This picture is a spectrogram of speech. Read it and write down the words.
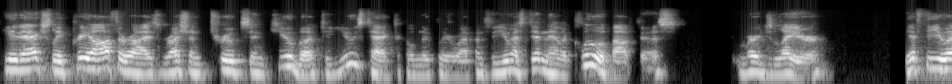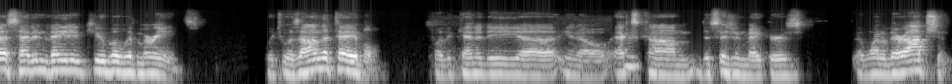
He had actually pre authorized Russian troops in Cuba to use tactical nuclear weapons. The US didn't have a clue about this, emerged later. If the US had invaded Cuba with Marines, which was on the table for the Kennedy, uh, you know, ExComm decision makers, one of their options,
